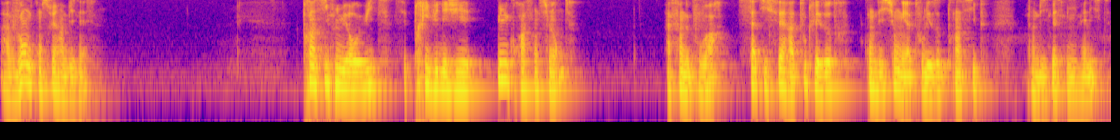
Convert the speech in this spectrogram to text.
avant de construire un business. Principe numéro 8, c'est privilégier une croissance lente afin de pouvoir satisfaire à toutes les autres conditions et à tous les autres principes d'un business minimaliste.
